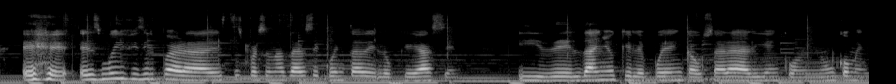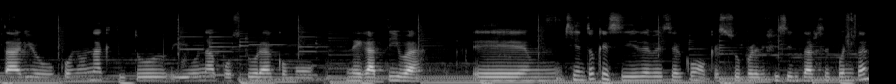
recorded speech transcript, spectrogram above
eh, es muy difícil para estas personas darse cuenta de lo que hacen y del daño que le pueden causar a alguien con un comentario, con una actitud y una postura como negativa. Eh, siento que sí debe ser como que súper difícil darse cuenta,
